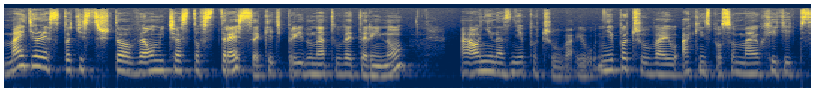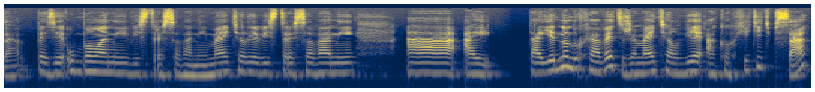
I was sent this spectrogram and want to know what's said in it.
Majiteľia sú totiž to veľmi často v strese, keď prídu na tú veterínu a oni nás nepočúvajú. Nepočúvajú, akým spôsobom majú chytiť psa. Pes je ubolený, vystresovaný, majiteľ je vystresovaný a aj tá jednoduchá vec, že majiteľ vie, ako chytiť psa,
